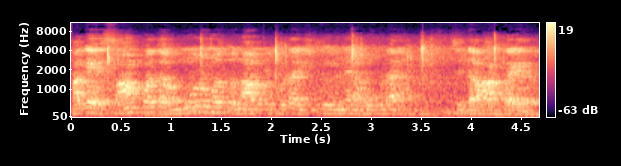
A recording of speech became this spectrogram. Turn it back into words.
ಹಾಗೆ ಸಾಂಪತ ಮೂರು ಮತ್ತು ನಾಲ್ಕು ಕೂಡ ಇಷ್ಟನೇ ಅವು ಕೂಡ ಸಿದ್ಧ ಆಗ್ತಾ ಇದ್ದಾರೆ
